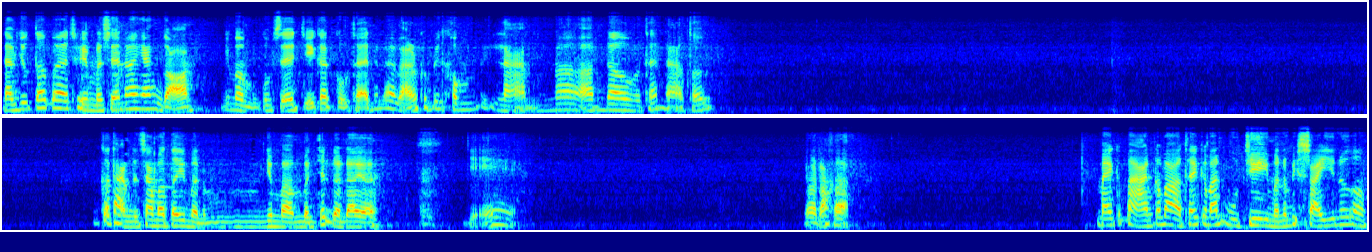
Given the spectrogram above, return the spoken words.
Làm YouTube ấy, thì mình sẽ nói ngắn gọn nhưng mà mình cũng sẽ chỉ cách cụ thể nếu mấy bạn không biết không biết làm nó ở đâu và thế nào thứ có thằng định sang party mình nhưng mà mình chết gần đây rồi. Yeah. Rồi đó á mấy các bạn có bao giờ thấy cái bánh mochi mà nó biết xay với nước không?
